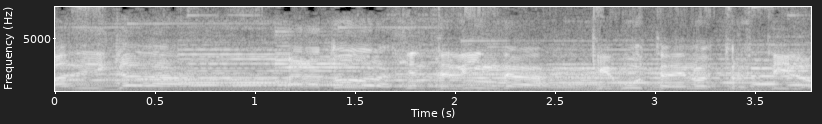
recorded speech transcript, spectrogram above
va dedicada para toda la gente linda que gusta de nuestro estilo.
